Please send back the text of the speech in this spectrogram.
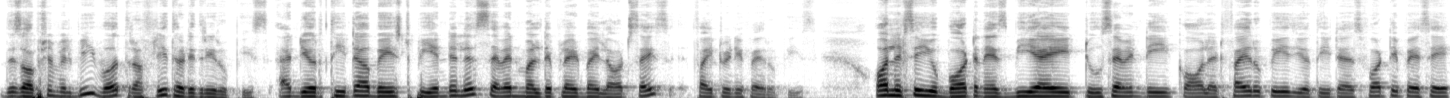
this option will be worth roughly 33 rupees and your theta based PNL is 7 multiplied by lot size 525 rupees. Or let's say you bought an SBI 270 call at 5 rupees, your theta is 40 paise.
